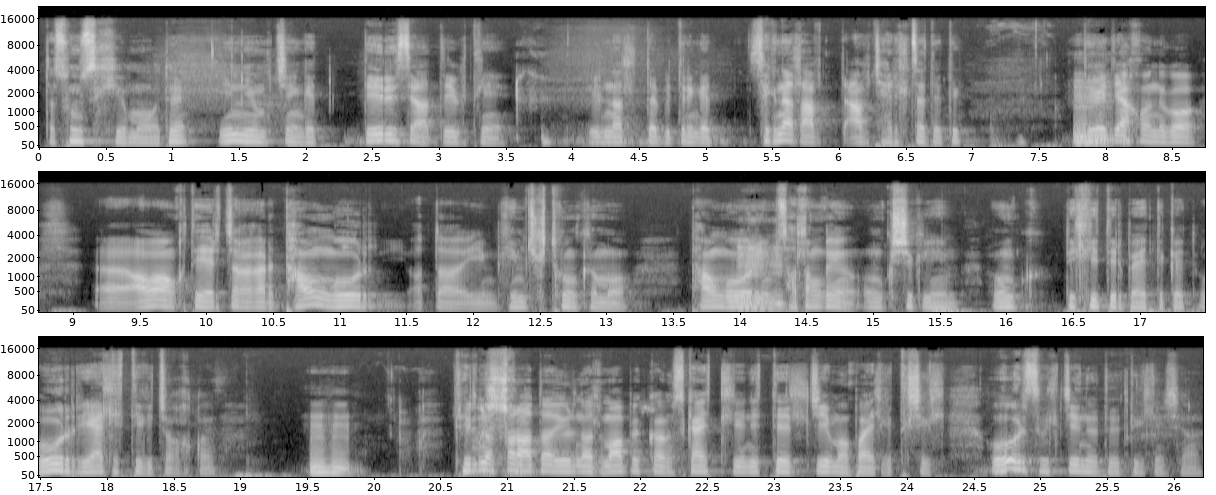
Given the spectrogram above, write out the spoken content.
одоо сүнсэх юм уу те? Энэ юм чи ингээд дээрээсээ одоо юу гэдгийг ер нь бол одоо бид ингээд сигнал авд авч харилцаад байдаг Тэгээд яг хөө нөгөө э, овоо онготын ярьж байгаагаар таван өөр одоо ийм хэмжигдэхүүн гэх юм уу таван өөр ийм солонгийн өнгө шиг ийм өнгө дэлхий дээр байдаг гэд өөр реалити гэж байгаа байхгүй. Тэр нь болохоор одоо ер нь бол Mobicom, Skytel, Unitel, G-Mobile гэдэг шиг л өөр сүлжээнүүд байдаг юм шиг.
